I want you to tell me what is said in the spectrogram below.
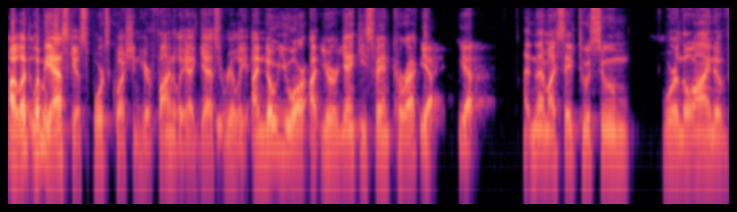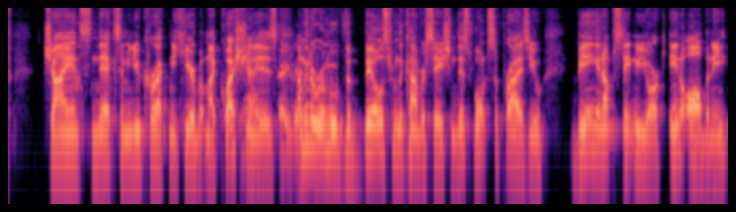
Uh, let, let me ask you a sports question here. Finally, I guess. Really, I know you are uh, you're a Yankees fan, correct? Yep. Yep. And then am I safe to assume we're in the line of Giants, Knicks? I mean, you correct me here, but my question yeah, is, I'm going to remove the Bills from the conversation. This won't surprise you. Being in upstate New York, in Albany,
